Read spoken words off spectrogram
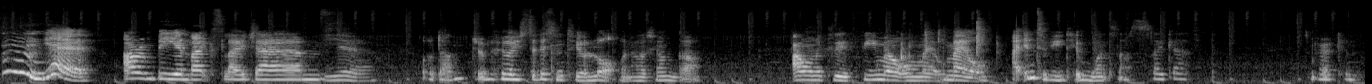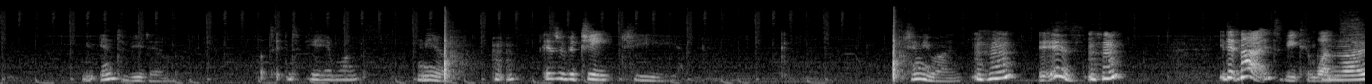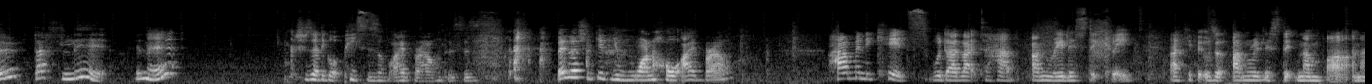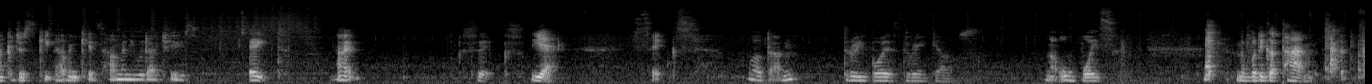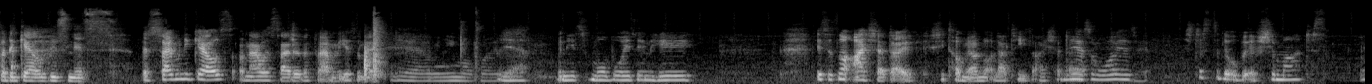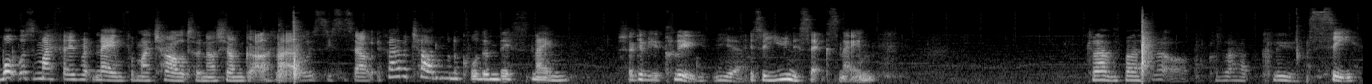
Mm, yeah, R&B and like slow jams. Yeah. Well done. Do you remember who I used to listen to a lot when I was younger? I want to clear female or male. Male. I interviewed him once and I was so gassed. He's American. You interviewed him. Got to interview him once. Ne-Yo. Mm-mm. Gives with a G. G. Ginuwine. Mhm. It is. Mhm. You didn't interview I interviewed him once. No, that's lit. Isn't it? Because she's only got pieces of eyebrow. This is. Maybe I should give you one whole eyebrow. How many kids would I like to have unrealistically? Like if it was an unrealistic number and I could just keep having kids, how many would I choose? Eight. No. Six. Yeah. Six. Well done. Three boys, three girls. Not all boys. Nobody got time for the girl business. There's so many girls on our side of the family, isn't there? Yeah, we need more boys. Yeah, we need some more boys in here. This is not eyeshadow. She told me I'm not allowed to use eyeshadow. Yeah, so what is it? It's just a little bit of shimmer. Just what was my favourite name for my child when I was younger? Like I always used to say, if I have a child, I'm gonna call them this name. Should I give you a clue? Yeah. It's a unisex name. Can I have the first letter? Because I have a clue. C.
